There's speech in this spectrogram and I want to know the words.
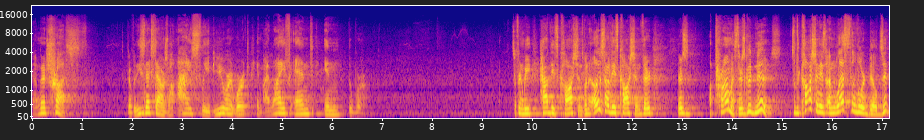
And I'm going to trust that over these next hours while I sleep, you are at work in my life and in the world. So, friend, we have these cautions, but on the other side of these cautions, there, there's a promise, there's good news. So the caution is unless the Lord builds it,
